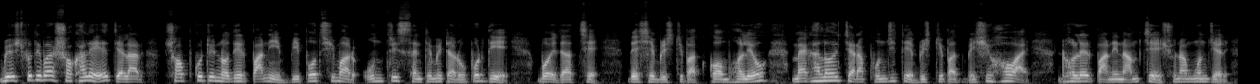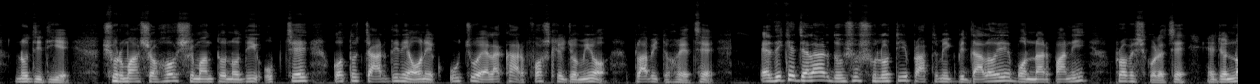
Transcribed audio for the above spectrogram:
বৃহস্পতিবার সকালে জেলার সবকটি নদীর পানি বিপদসীমার উনত্রিশ সেন্টিমিটার উপর দিয়ে বয়ে যাচ্ছে। দেশে বৃষ্টিপাত কম হলেও মেঘালয় চেরাপুঞ্জিতে বৃষ্টিপাত বেশি হওয়ায় ঢলের পানি নামছে সুনামগঞ্জের নদী দিয়ে। সুরমা সহ সীমান্ত নদী উপচে গত চার দিনে অনেক উঁচু এলাকার ফসলি জমিও প্লাবিত হয়েছে। এদিকে জেলার দুশো ষোলোটি প্রাথমিক বিদ্যালয়ে বন্যার পানি প্রবেশ করেছে। এজন্য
